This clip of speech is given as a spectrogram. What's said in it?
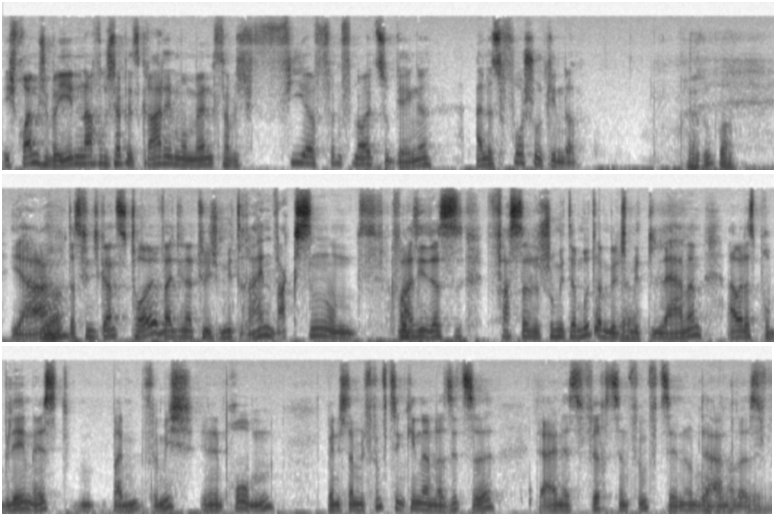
Ich freue mich über jeden Nachwuchs. Ich habe jetzt gerade im Moment habe ich vier, fünf Neuzugänge, alles Vorschulkinder. Ja, super. Ja, Ja. das finde ich ganz toll, weil die natürlich mit reinwachsen und quasi das fast dann schon mit der Muttermilch Ja. mitlernen. Aber das Problem ist, bei, für mich in den Proben, wenn ich dann mit 15 Kindern da sitze, der eine ist 14, 15 und der Ja, andere ist okay.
